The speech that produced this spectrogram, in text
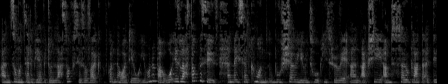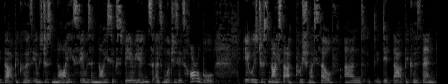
and someone said, have you ever done last offices? I was like, I've got no idea what you're on about. What is last offices? And they said, come on, we'll show you and talk you through it. And actually, I'm so glad that I did that because it was just nice. It was a nice experience as much as it's horrible it was just nice that I pushed myself and did that because then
